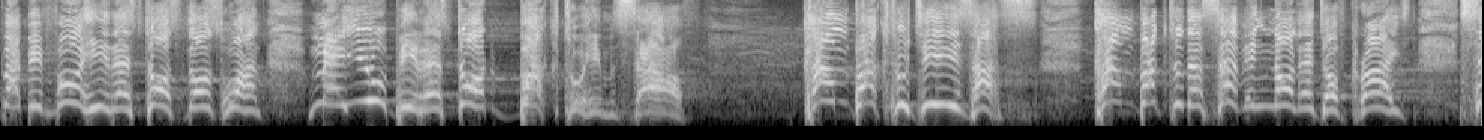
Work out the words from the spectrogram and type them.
But before he restores those ones, may you be restored back to himself. Come back to Jesus. Come back to the saving knowledge of Christ. Say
